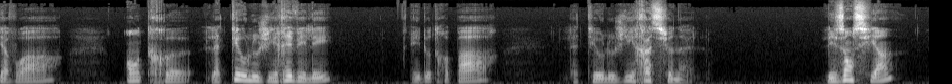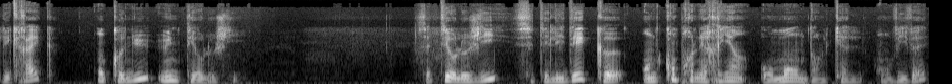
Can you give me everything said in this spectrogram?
y avoir entre la théologie révélée et d'autre part la théologie rationnelle. Les anciens, les Grecs, ont connu une théologie. Cette théologie, c'était l'idée qu'on ne comprenait rien au monde dans lequel on vivait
